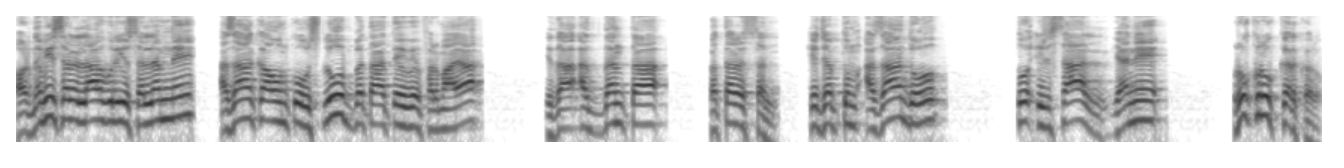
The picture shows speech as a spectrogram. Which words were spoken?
اور نبی صلی اللہ علیہ وسلم نے اذاں کا ان کو اسلوب بتاتے ہوئے فرمایا، اذا اذنتا فترسل، کہ جب تم اذاں دو، تو ارسال یعنی رک رک کر کرو۔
